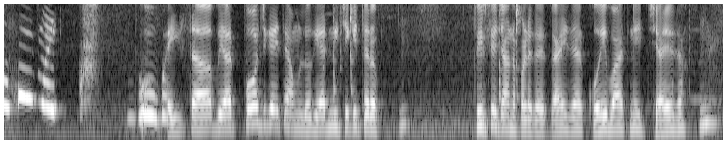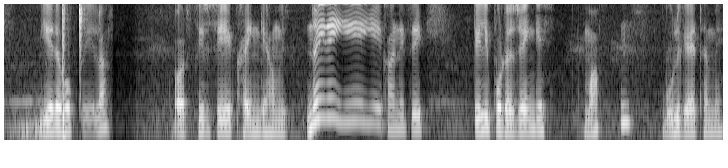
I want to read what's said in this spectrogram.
माय ओ भाई साहब, यार, पहुँच गए थे हम लोग यार नीचे की तरफ़। फिर से जाना पड़ेगा। गाइस यार, कोई बात नहीं, जाएगा। ये देखो पेला, और फिर से ये खाएँगे हम इस नहीं नहीं, ये ये खाने से टेलीपोर्ट हो जाएँगे। माफ़। भूल गए थे मैं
